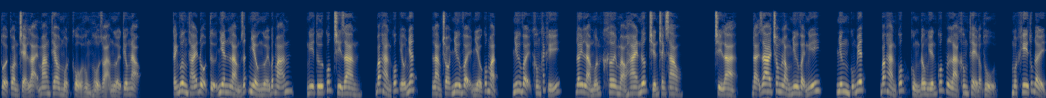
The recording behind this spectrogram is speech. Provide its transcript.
tuổi còn trẻ lại mang theo một cổ hùng hổ dọa người kiêu ngạo. Cánh vương thái độ tự nhiên làm rất nhiều người bất mãn, nghĩ tứ quốc chi gian, Bắc Hàn Quốc yếu nhất, làm cho như vậy nhiều quốc mặt, như vậy không khách khí, đây là muốn khơi mào hai nước chiến tranh sao. Chỉ là, đại gia trong lòng như vậy nghĩ, nhưng cũng biết, Bắc Hàn Quốc cùng Đông Yến Quốc là không thể động thủ, một khi thúc đẩy,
